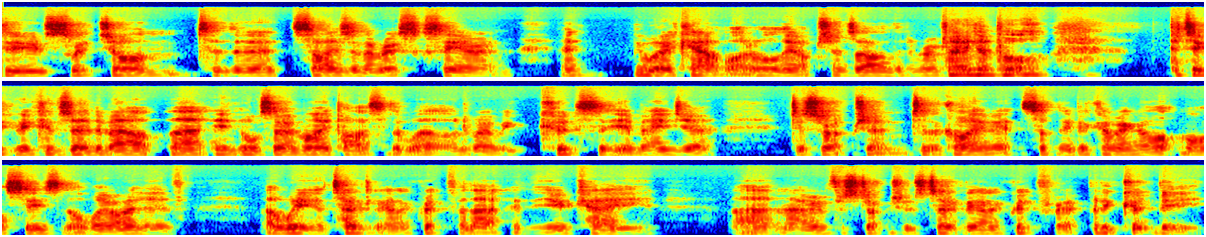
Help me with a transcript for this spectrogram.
to switch on to the size of the risks here and and work out what all the options are that are available. Particularly concerned about that in, also in my part of the world where we could see a major disruption to the climate suddenly becoming a lot more seasonal where I live. Uh, we are totally unequipped for that in the UK. and our infrastructure is totally unequipped for it, but it could be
